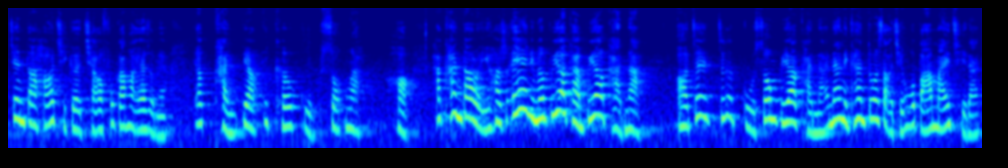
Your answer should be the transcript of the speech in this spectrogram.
见到好几个樵夫，刚好要怎么样？要砍掉一棵古松啊！好，他看到了以后说：“哎，你们不要砍，不要砍呐！哦，这这个古松不要砍呐！那你看多少钱？我把它买起来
